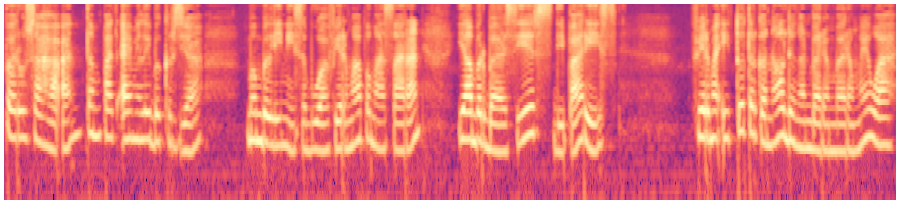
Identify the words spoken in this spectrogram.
perusahaan tempat Emily bekerja membeli nih sebuah firma pemasaran yang berbasis di Paris. Firma itu terkenal dengan barang-barang mewah.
